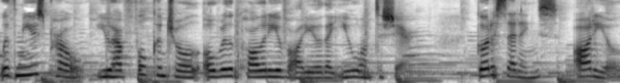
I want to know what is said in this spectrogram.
With Muse Pro, you have full control over the quality of audio that you want to share. Go to Settings, Audio,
